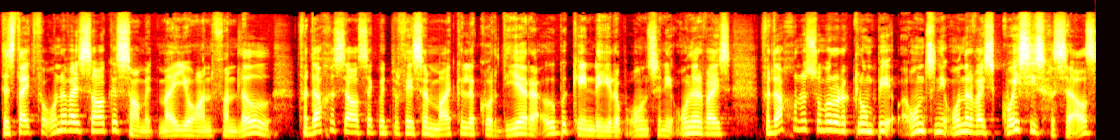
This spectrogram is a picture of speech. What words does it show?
Dis tyd vir onderwys sake saam met my Johan van Lille. Vandag gesels ek met professor Michael Cordere, ou bekende hier op ons in die onderwys. Vandag gaan ons sommer oor 'n klompie ons in die onderwys kwessies gesels,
